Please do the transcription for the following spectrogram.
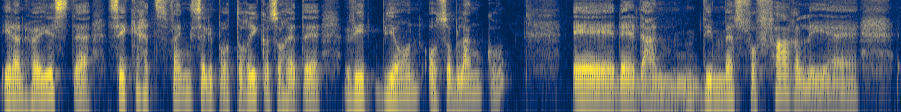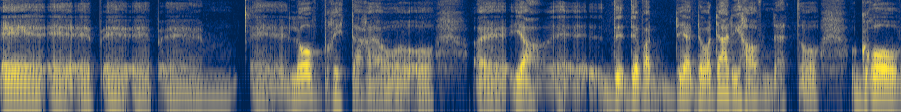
i, den høyeste sikkerhetsfengsel i Puerto Rico, som heter Hvit Bjørn Oso Blanco. Eh, det er den, de mest forferdelige eh, eh, lovbrytere. Og, og ja, det, det, var, det, det, var, der de havnet. Og, og grov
